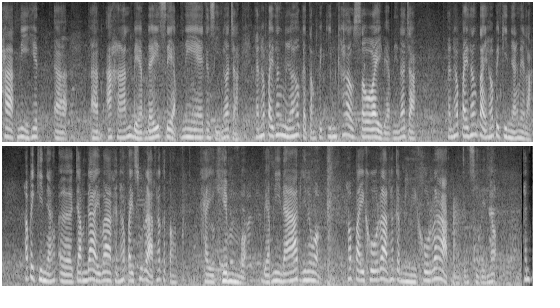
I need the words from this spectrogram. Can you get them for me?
ภาคนี่เฮ็ดอ่าอ่าอาหารแบบใดแซ่บแน่จังสีเนาะจ้ะคันเฮาไปทางเหนือเฮาก็ต้องไปกินข้าวซอยแบบนี้เนาะจ้ะ คันเฮาไปทางใต้เฮาไปกินหยังเนี่ยล่ะเฮาไปกินหยังเออจำได้ว่าคันเฮาไปสุราษฎร์เฮาก็ต้องไข่เค็มบ่แบบนี้นะพี่น้องเฮาไปโคราชเฮาก็มีโคราชจังซี่เลยเนาะคันไป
